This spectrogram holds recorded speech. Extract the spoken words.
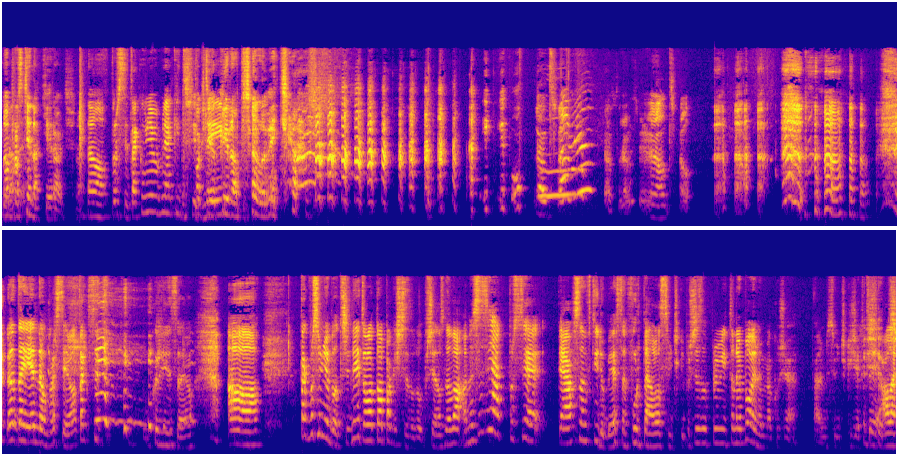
No prostě natěrač. No. No, prostě tak u mě byl nějaký tři Pak dny. taky natřel, viď? No to je jedno prostě, no, tak si uklidni se, jo. A tak prostě mě bylo tři dny tohleto, pak ještě to přijel znova a my jsme si nějak prostě, já jsem v té době, jsem furt pálila svíčky, protože za první to nebylo jenom jakože pálím svíčky, že chci, Šetřila. ale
